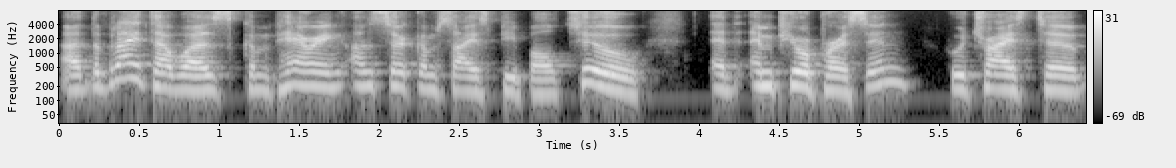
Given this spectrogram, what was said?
Uh, the baraita was comparing uncircumcised people to an impure person who tries to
